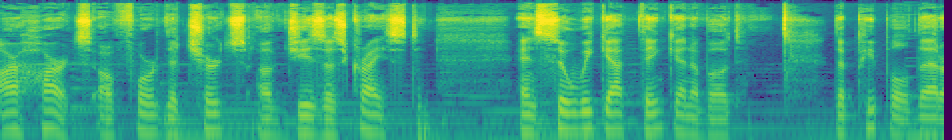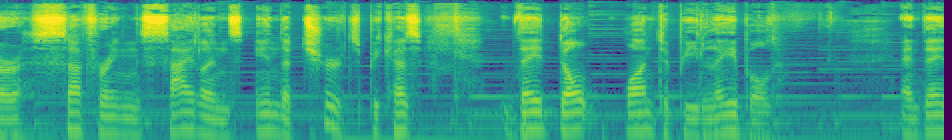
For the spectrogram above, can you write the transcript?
Our hearts are for the church of Jesus Christ. And so we got thinking about the people that are suffering silence in the church because they don't want to be labeled and they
